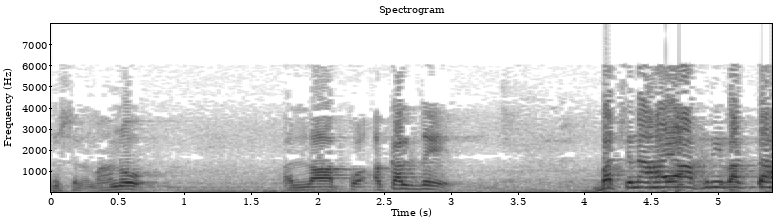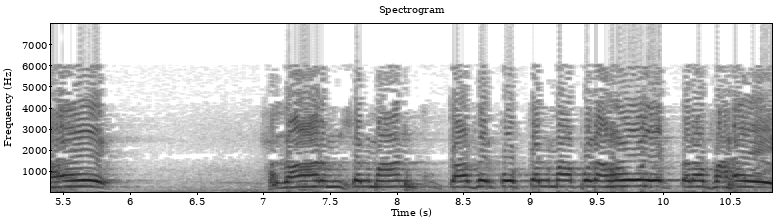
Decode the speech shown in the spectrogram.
مسلمانوں اللہ آپ کو عقل دے۔ بچنا ہے آخری وقت ہے۔ ہزار مسلمان کافر کو کلمہ پڑھاؤ ایک طرف ہے۔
